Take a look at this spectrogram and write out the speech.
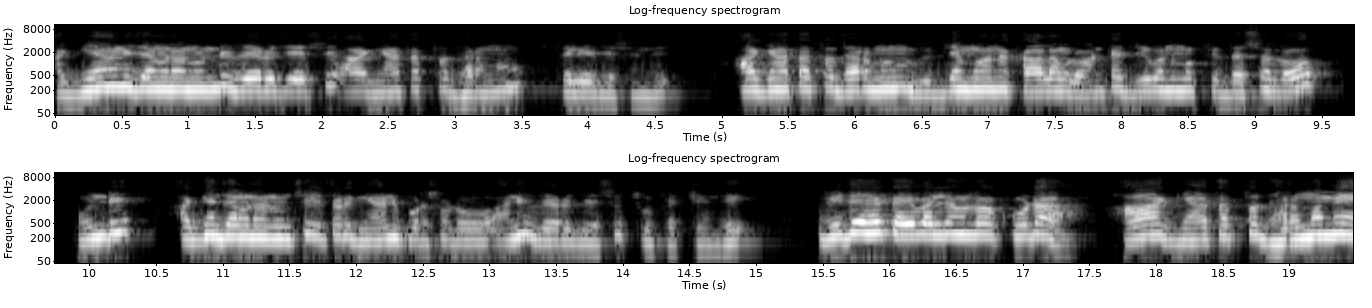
అజ్ఞాని జనుల నుండి వేరు చేసి ఆ జ్ఞాతత్వ ధర్మం తెలియజేసింది. ఆ జ్ఞాతత్వ ధర్మం విద్యమాన కాలంలో అంటే జీవన్ముక్తి దశలో ఉండి అజ్ఞజనుల నుంచి ఇతడు జ్ఞాని పురుషుడు అని వేరు చేసి చూపెట్టింది. విదేహ కైవల్యంలో కూడా ఆ జ్ఞాతత్వ ధర్మమే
